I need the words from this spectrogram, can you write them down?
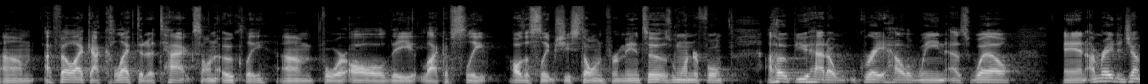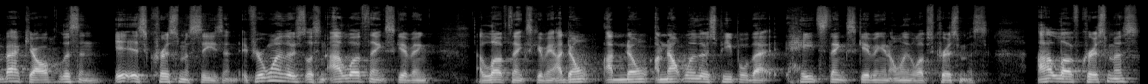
Um, I felt like I collected a tax on Oakley um, for all the lack of sleep, all the sleep she's stolen from me. And so it was wonderful. I hope you had a great Halloween as well. And I'm ready to jump back, y'all. Listen, it is Christmas season. If you're one of those, listen, I love Thanksgiving. I love Thanksgiving. I don't, I don't, I'm not one of those people that hates Thanksgiving and only loves Christmas. I love Christmas.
